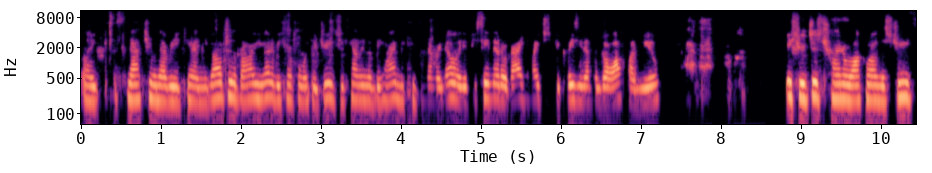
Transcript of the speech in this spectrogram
like snatch you whenever you can. You go out to the bar, you got to be careful with your drinks. You can't leave them behind because you never know. And if you say no to a guy, he might just be crazy enough to go off on you. If you're just trying to walk around the streets,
